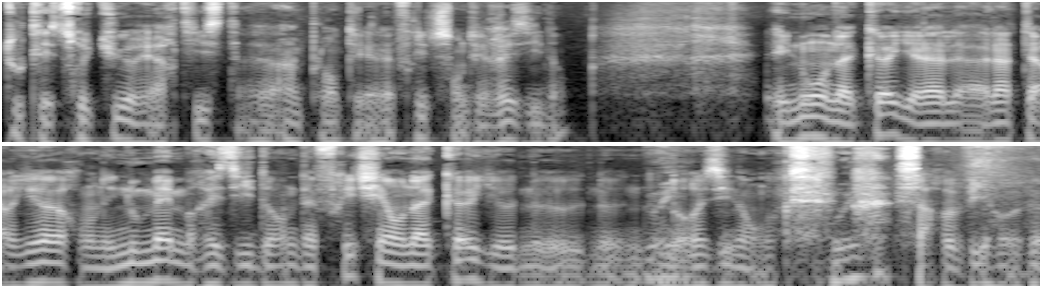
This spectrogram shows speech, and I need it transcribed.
toutes les structures et artistes euh, implantés à la friche sont des résidents. Et nous, on accueille à, l'intérieur, on est nous-mêmes résidents de la friche et on accueille euh, nos, nos- Oui. nos résidents. Donc, Oui. ça revient euh,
